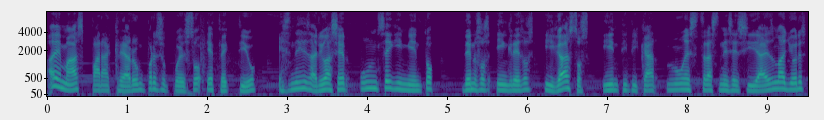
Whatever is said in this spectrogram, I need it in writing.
Además, para crear un presupuesto efectivo es necesario hacer un seguimiento de nuestros ingresos y gastos, identificar nuestras necesidades mayores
